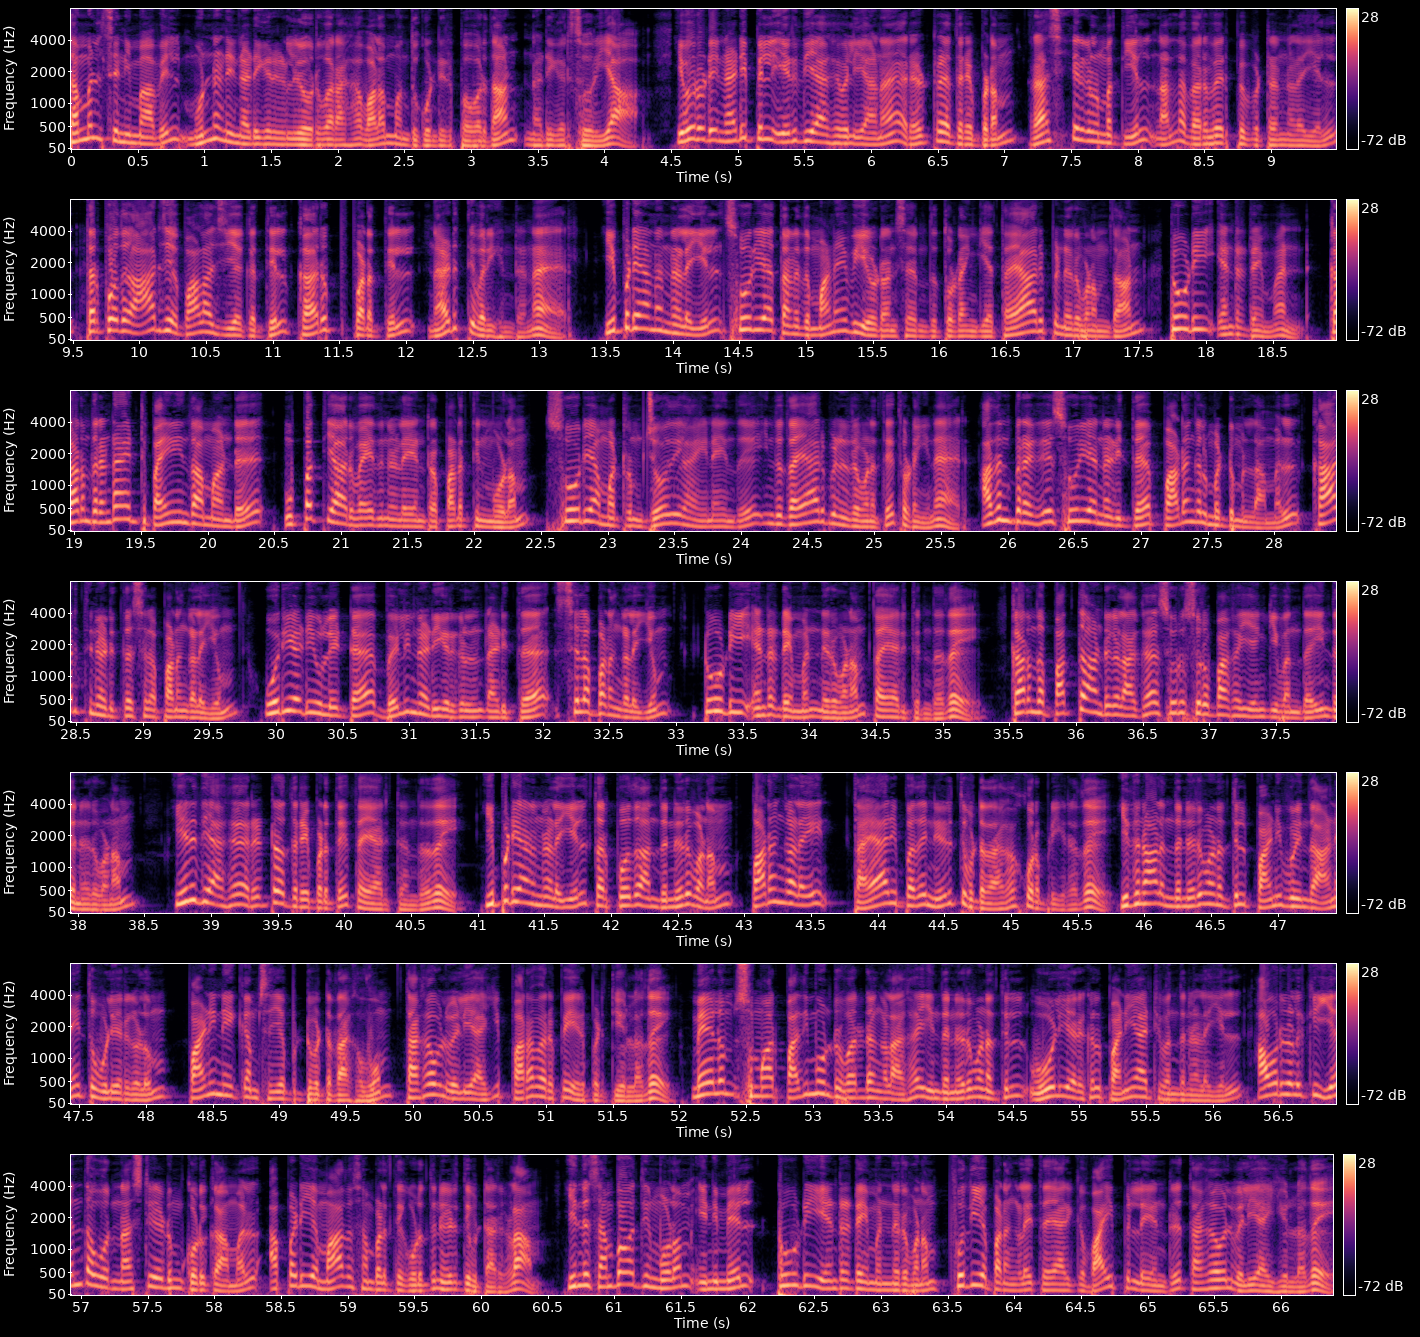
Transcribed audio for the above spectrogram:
தமிழ் சினிமாவில் முன்னணி நடிகர்களில் ஒருவராக வலம் வந்து கொண்டிருப்பவர்தான் நடிகர் சூர்யா. இவருடைய நடிப்பில் இறுதியாக வெளியான ரெட்ரே திரைப்படம் ரசிகர்கள் மத்தியில் நல்ல வரவேற்பு பெற்ற நிலையில் தற்போது ஆர்ஜே பாலாஜி இயக்கத்தில் கருப்பு படத்தில் நடித்து வருகின்றனர். இப்படியான நிலையில் சூர்யா தனது மனைவியுடன் சேர்ந்து தொடங்கிய தயாரிப்பு நிறுவனம் தான் டூ டி என்டர்டைன்மெண்ட் கடந்த ரெண்டாயிரத்தி பதினைந்தாம் ஆண்டு முப்பத்தி ஆறு வயது நிலை என்ற படத்தின் மூலம் சூர்யா மற்றும் ஜோதிகா இணைந்து இந்த தயாரிப்பு நிறுவனத்தை தொடங்கினர். அதன் பிறகு சூர்யா நடித்த படங்கள் மட்டுமில்லாமல் கார்த்தி நடித்த சில படங்களையும் உரியடி உள்ளிட்ட வெளி நடிகர்கள் நடித்த சில படங்களையும் டூ டி என்டர்டைன்மெண்ட் நிறுவனம் தயாரித்திருந்தது. கடந்த பத்து ஆண்டுகளாக சுறுசுறுப்பாக இயங்கி வந்த இந்த நிறுவனம் இறுதியாக ரெட்ரோ திரைப்படத்தை தயாரித்திருந்தது. இப்படியான நிலையில் தற்போது அந்த நிறுவனம் படங்களை தயாரிப்பதை நிறுத்திவிட்டதாக கூறப்படுகிறது. இதனால் இந்த நிறுவனத்தில் பணிபுரிந்த அனைத்து ஊழியர்களும் பணி நீக்கம் செய்யப்பட்டு விட்டதாகவும் தகவல் வெளியாகி பரபரப்பை ஏற்படுத்தியுள்ளது. மேலும் சுமார் பதிமூன்று வருடங்களாக இந்த நிறுவனத்தில் ஊழியர்கள் பணியாற்றி வந்த நிலையில் அவர்களுக்கு எந்த ஒரு நஷ்டஈடும் கொடுக்காமல் அப்படியே மாத சம்பளத்தை கொடுத்து நிறுத்திவிட்டார்களாம். இந்த சம்பவத்தின் மூலம் இனிமேல் டூ டி என்டர்டைன்மெண்ட் நிறுவனம் புதிய படங்களை தயாரிக்க வாய்ப்பில்லை என்று தகவல் வெளியாகியுள்ளது.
